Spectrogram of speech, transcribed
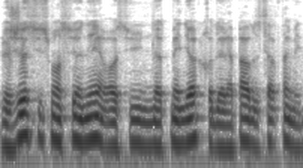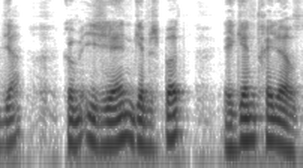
Le jeu suspensionné a reçu une note médiocre de la part de certains médias comme IGN, GameSpot et Game Trailers.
